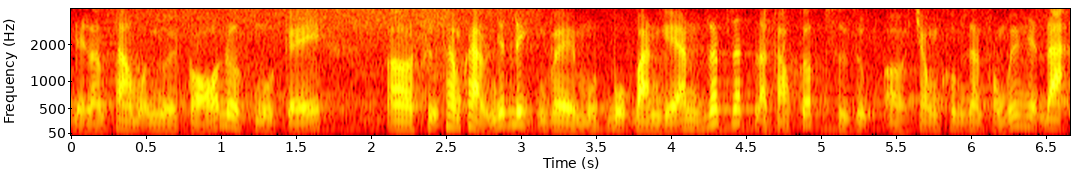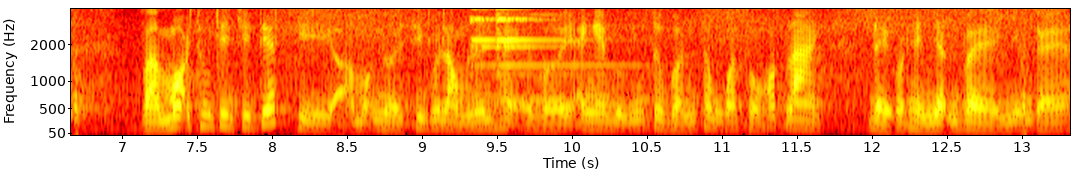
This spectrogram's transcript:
để làm sao mọi người có được một cái uh, sự tham khảo nhất định về một bộ bàn ghế ăn rất rất là cao cấp sử dụng ở trong không gian phòng bếp hiện đại. Và mọi thông tin chi tiết thì uh, mọi người xin vui lòng liên hệ với anh em đội ngũ tư vấn thông qua số hotline để có thể nhận về những cái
